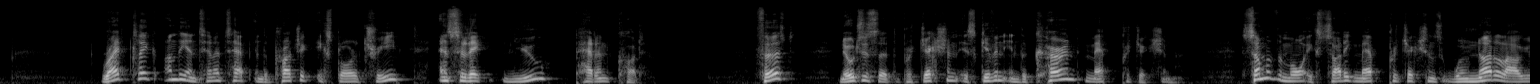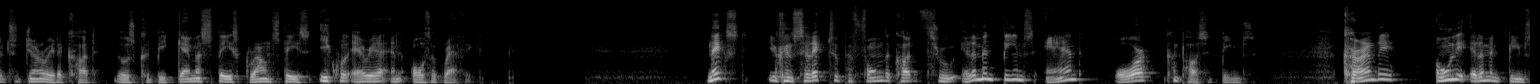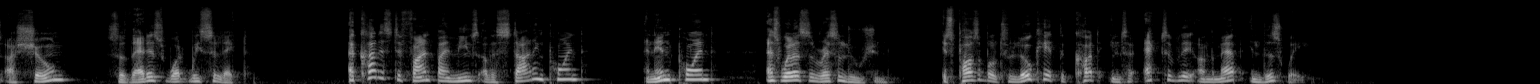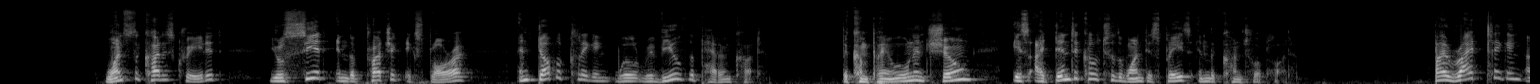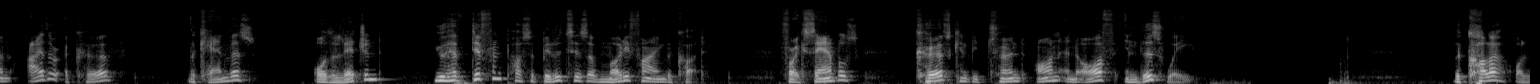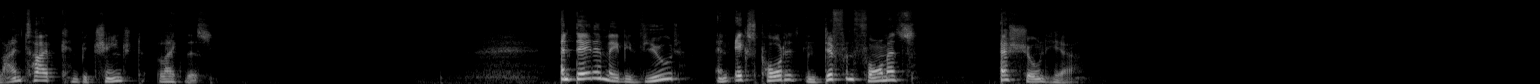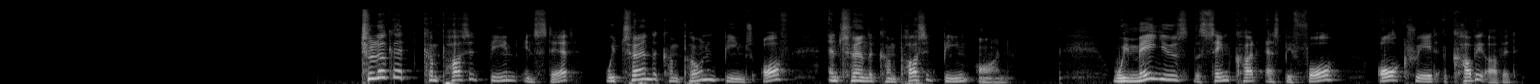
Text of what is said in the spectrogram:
Right-click on the Antenna tab in the Project Explorer tree and select New Pattern Cut. First, notice that the projection is given in the current map projection. Some of the more exotic map projections will not allow you to generate a cut. Those could be gamma space, ground space, equal area, and orthographic. Next, you can select to perform the cut through element beams and or composite beams. Currently, only element beams are shown, so that is what we select. A cut is defined by means of a starting point, an end point, as well as the resolution. It's possible to locate the cut interactively on the map in this way. Once the cut is created, you'll see it in the Project Explorer and double-clicking will reveal the pattern cut. The component shown is identical to the one displayed in the contour plot. By right-clicking on either a curve, the canvas, or the legend, you have different possibilities of modifying the cut. For examples, curves can be turned on and off in this way. The color or line type can be changed like this. And data may be viewed and exported in different formats as shown here. To look at composite beam instead, we turn the component beams off and turn the composite beam on. We may use the same cut as before or create a copy of it,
